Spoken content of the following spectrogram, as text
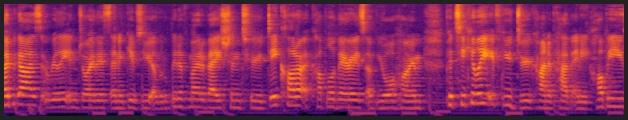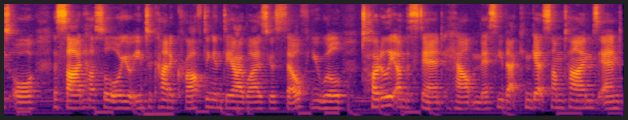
hope you guys really enjoy this and it gives you a little bit of motivation to declutter a couple of areas of your home, particularly if you do kind of have any hobbies or a side hustle or you're into kind of crafting and DIYs yourself, you will totally understand how messy that can get sometimes and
